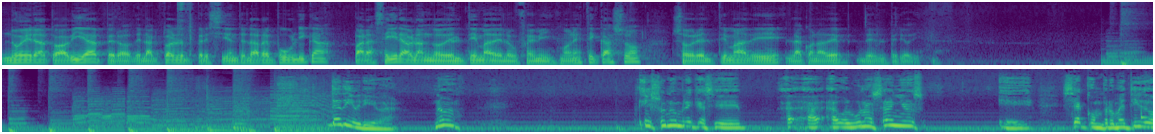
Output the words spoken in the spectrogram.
no era todavía, pero del actual presidente de la República, para seguir hablando del tema del eufemismo, en este caso sobre el tema de la CONADEP del periodismo. Daddy Brieva, ¿no? Es un hombre que hace algunos años eh, se ha comprometido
